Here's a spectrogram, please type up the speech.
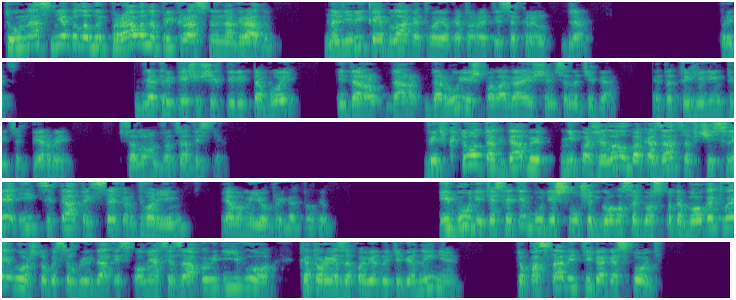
то у нас не было бы права на прекрасную награду, на великое благо Твое, которое Ты сокрыл для, для трепещущих перед Тобой и дар, дар, даруешь полагающимся на Тебя. Это Тегелим, 31 Псалом, 20 стих. Ведь кто тогда бы не пожелал бы оказаться в числе и цитаты Сефер Дворим, я вам ее приготовил, и будет, если ты будешь слушать голоса Господа Бога твоего, чтобы соблюдать и исполнять все заповеди Его, которые я заповедую тебе ныне, то поставит тебя Господь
